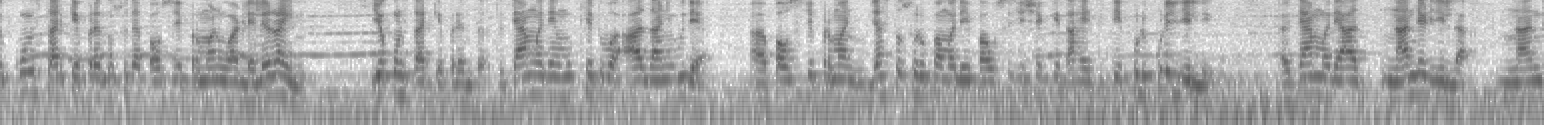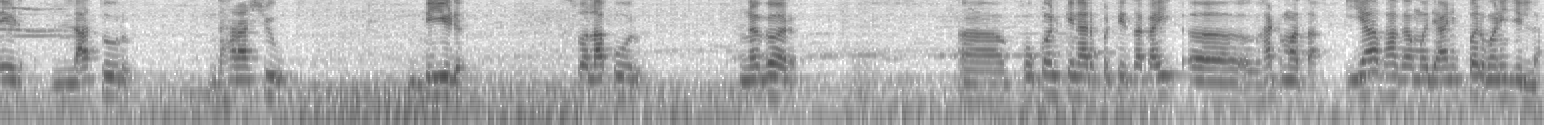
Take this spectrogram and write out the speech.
एकोणीस तारखेपर्यंत सुद्धा पावसाचे प्रमाण वाढलेले राहील. एकोणीस तारखेपर्यंत. तर त्यामध्ये मुख्यत्व आज आणि उद्या पावसाचे प्रमाण जास्त स्वरूपामध्ये पावसाची शक्यता आहे ते पुढे पुढील जिल्हे. त्यामध्ये आज नांदेड जिल्हा नांदेड लातूर धाराशिव बीड सोलापूर नगर कोकण किनारपट्टीचा काही घाटमाता या भागामध्ये आणि परभणी जिल्हा.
